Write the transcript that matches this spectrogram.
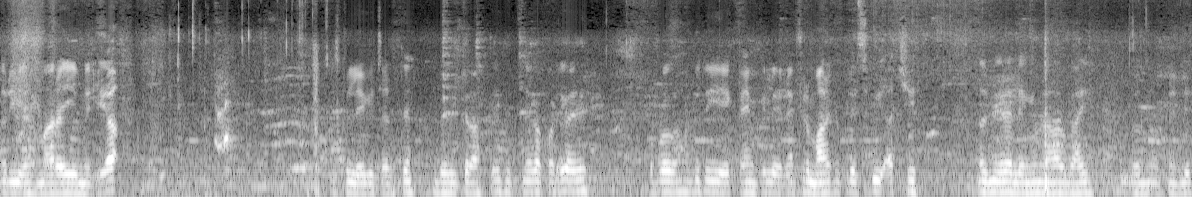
और ये हमारा ये मिल गया। इसको लेके चलते बिल कराते कितने का पड़ेगा ये। कपड़ों का भी तो ये एक टाइम के ले रहे हैं, फिर मार्केट प्लेस भी अच्छी। अलमीरा लेंगे मैं और भाई, दोनों अपने लिए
